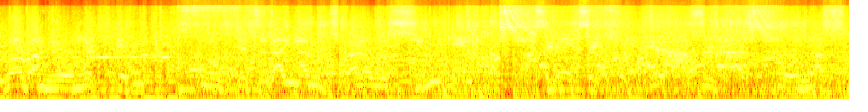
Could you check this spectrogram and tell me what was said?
我が身をもってあの絶大なる力を知るにそうなす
